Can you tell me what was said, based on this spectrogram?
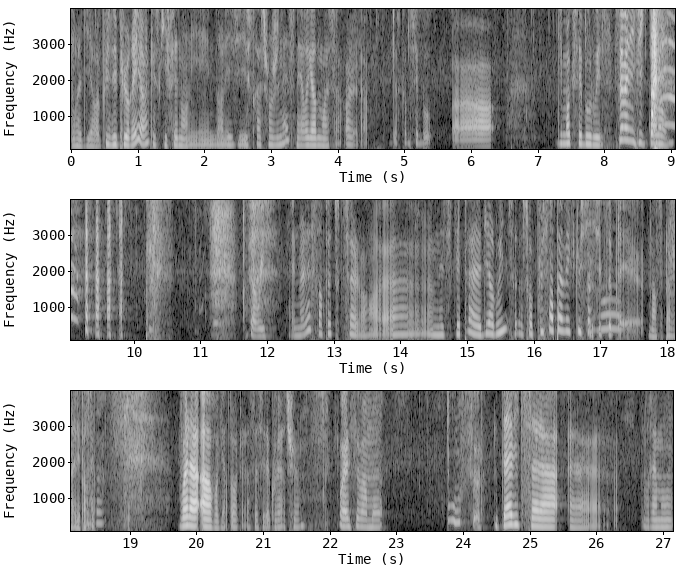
on va dire, plus épuré hein, que ce qu'il fait dans les, dans les illustrations jeunesse. Mais regarde-moi ça. Oh là là, regarde comme c'est beau. Ah. Dis-moi que c'est beau, Louise. C'est magnifique, pardon. Sorry. Elle me laisse un peu toute seule. hein. Euh, N'hésitez pas à dire, Louise, sois plus sympa avec Lucie, Ah s'il te plaît. Non, c'est pas vrai, elle est parfaite. Voilà, ah, regarde, oh là ça c'est la couverture. Ouais, c'est vraiment ouf. David Sala, euh, vraiment,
